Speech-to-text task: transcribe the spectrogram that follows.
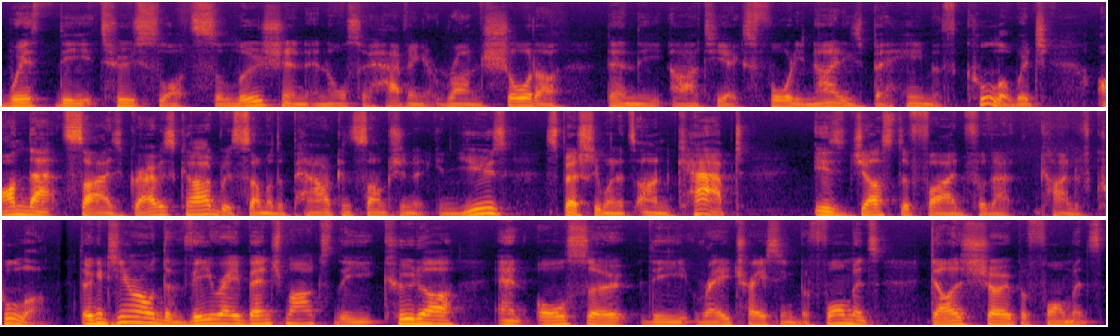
with the two slot solution and also having it run shorter than the RTX 4090's behemoth cooler, which on that size graphics card with some of the power consumption it can use, especially when it's uncapped, is justified for that kind of cooler. They're continuing on with the V-Ray benchmarks, the CUDA, and also the ray tracing performance does show performance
